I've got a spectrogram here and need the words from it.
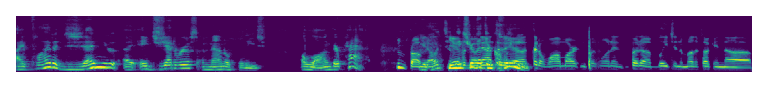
I applied a genu a, a generous amount of bleach along their path. Bro, You know, to you make sure go that they're to clean. the uh, to the Walmart and put one and put a bleach in the motherfucking uh,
